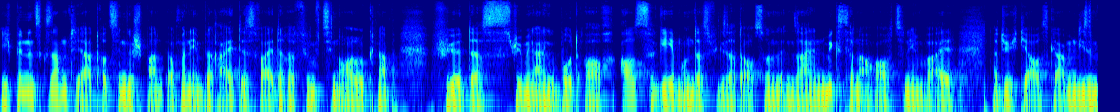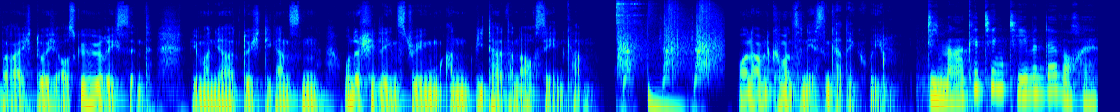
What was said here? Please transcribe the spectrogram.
Ich bin insgesamt ja trotzdem gespannt, ob man eben bereit ist, weitere 15 Euro knapp für das Streaming-Angebot auch auszugeben und das, wie gesagt, auch so in seinen Mix dann auch aufzunehmen, weil natürlich die Ausgaben in diesem Bereich durchaus gehörig sind, wie man ja durch die ganzen unterschiedlichen Streaming-Anbieter dann auch sehen kann. Und damit kommen wir zur nächsten Kategorie. Die Marketing-Themen der Woche.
